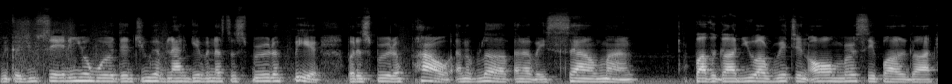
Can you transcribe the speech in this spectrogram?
because you said in your word that you have not given us a spirit of fear, but a spirit of power and of love and of a sound mind. Father God, you are rich in all mercy, Father God.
